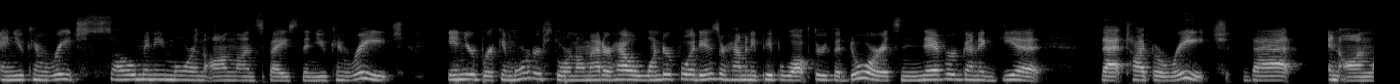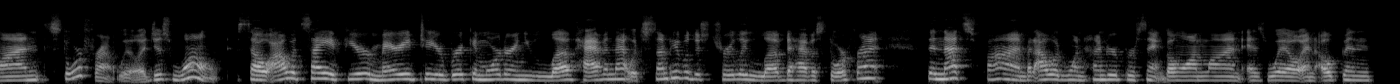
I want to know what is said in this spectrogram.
And you can reach so many more in the online space than you can reach in your brick and mortar store, no matter how wonderful it is or how many people walk through the door, it's never going to get that type of reach that an online storefront will. It just won't. So I would say if you're married to your brick and mortar and you love having that, which some people just truly love to have a storefront, then that's fine. But I would 100% go online as well and open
